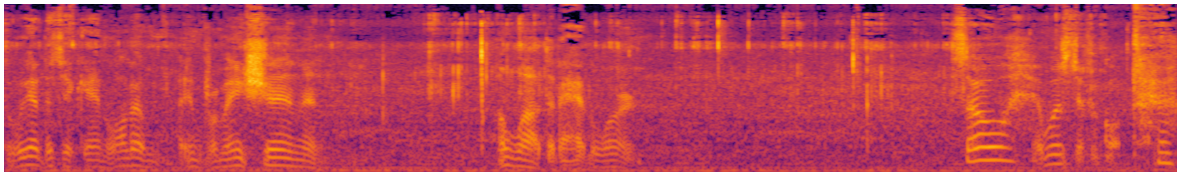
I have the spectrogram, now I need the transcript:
that we had to take in. A lot of information and a lot that I had to learn. So it was difficult. Come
